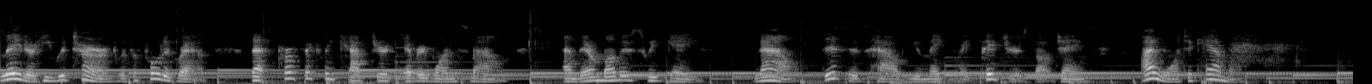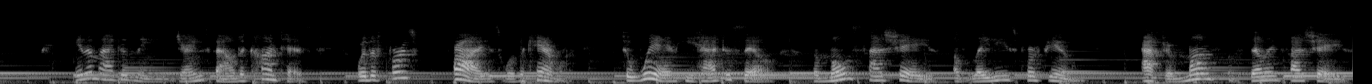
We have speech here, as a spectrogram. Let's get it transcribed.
Later, he returned with a photograph that perfectly captured everyone's smiles and their mother's sweet gaze. Now, this is how you make great pictures, thought James. I want a camera. In a magazine, James found a contest where the first prize was a camera. To win, he had to sell the most sachets of ladies' perfume. After months of selling sachets,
